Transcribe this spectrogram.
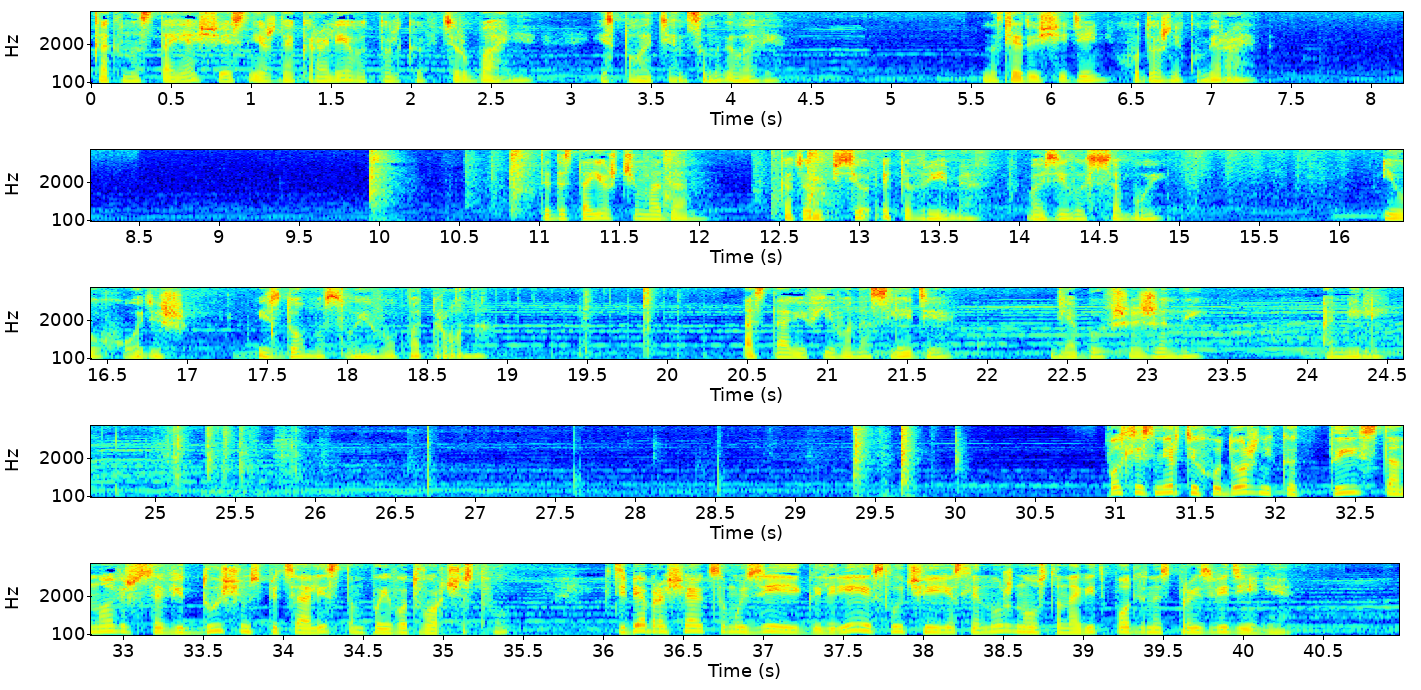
как настоящая снежная королева, только в тюрбане из полотенца на голове. На следующий день художник умирает. Ты достаешь чемодан, который все это время возила с собой, и уходишь из дома своего патрона, оставив его наследие для бывшей жены Амели. После смерти художника ты становишься ведущим специалистом по его творчеству. К тебе обращаются музеи и галереи в случае, если нужно установить подлинность произведения.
